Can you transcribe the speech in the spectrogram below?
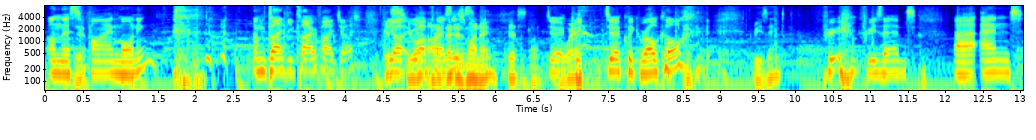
on this Yeah. fine morning. I'm glad you clarified, Josh. Yes, Your- you your are. Uh, that is presence. my name. Yes, I'm Do a aware. quick, do a quick roll call. Present. Pre- present. Uh, and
